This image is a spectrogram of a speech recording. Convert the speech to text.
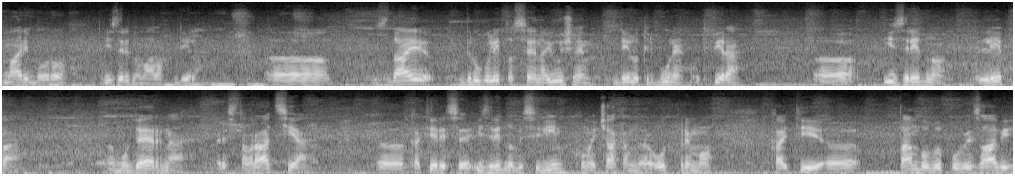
Mariboru izredno malo dela. Uh, zdaj, drugo leto se na južnem delu tribune odpira uh, izredno lepa, moderna restauracija, uh, katere se izredno veselim, komaj čakam, da jo odpremo, kajti uh, tam bo v povezavi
